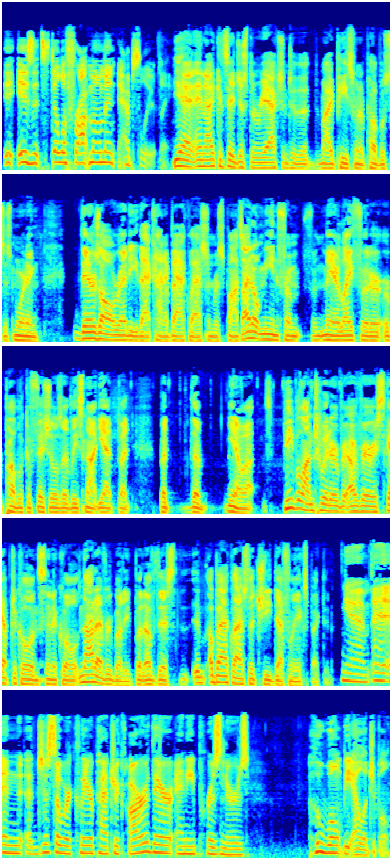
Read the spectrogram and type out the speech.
is it still a fraught moment? Absolutely. Yeah, and I can say just the reaction to the, my piece when it published this morning. There's already that kind of backlash and response. I don't mean from, from Mayor Lightfoot or, or public officials, at least not yet, but but the you know uh, people on Twitter are very skeptical and cynical. Not everybody, but of this a backlash that she definitely expected. Yeah, and, and just so we're clear, Patrick, are there any prisoners who won't be eligible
